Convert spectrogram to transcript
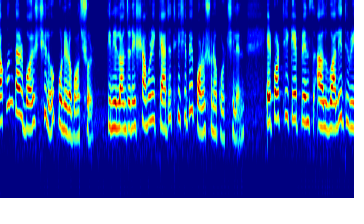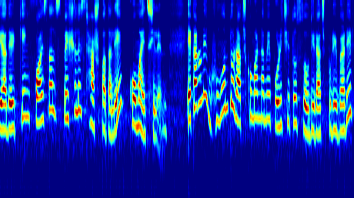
তখন তার বয়স ছিল পনেরো বছর। তিনি লন্ডনের সামরিক ক্যাডেট হিসেবে পড়াশোনা করছিলেন। এরপর থেকে প্রিন্স আল ওয়ালিদ রিয়াদের কিং ফয়সাল স্পেশালিস্ট হাসপাতালে কোমায় ছিলেন। এ কারণে ঘুমন্ত রাজকুমার নামে পরিচিত সৌদি রাজপরিবারের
